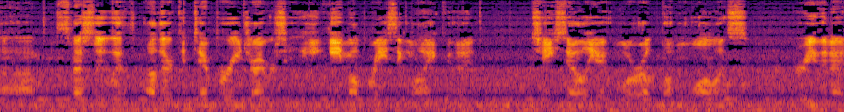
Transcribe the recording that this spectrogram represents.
um, especially with other contemporary drivers who he came up racing like uh, Chase Elliott or a Bubba Wallace, or even a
